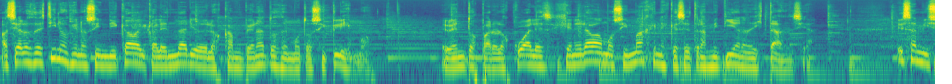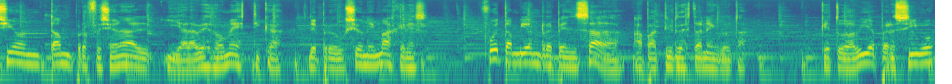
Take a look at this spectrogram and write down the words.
hacia los destinos que nos indicaba el calendario de los campeonatos de motociclismo, eventos para los cuales generábamos imágenes que se transmitían a distancia. Esa misión tan profesional y a la vez doméstica de producción de imágenes fue también repensada a partir de esta anécdota, que todavía percibo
